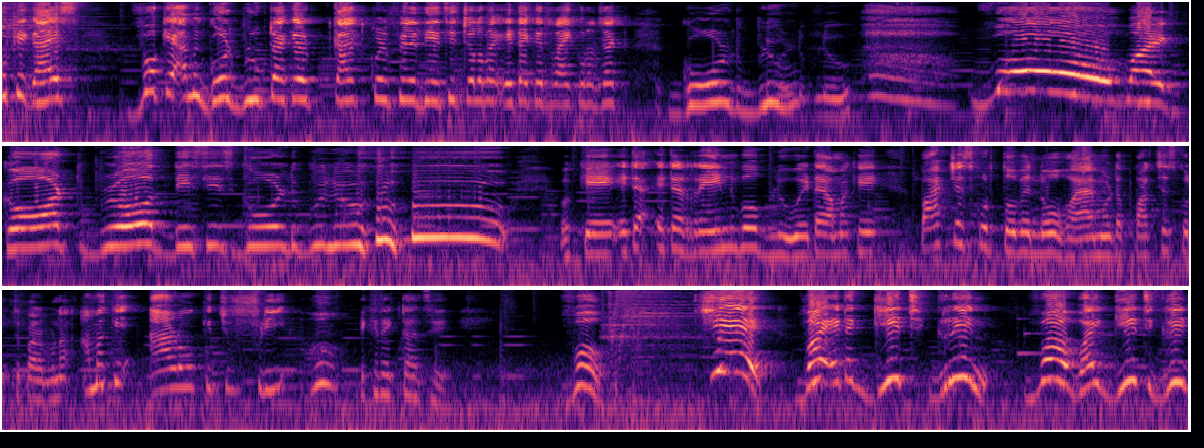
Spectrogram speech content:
okay guys okay আমি গোল্ড ব্লুটাকে কালেক্ট করে ফেলে দিয়েছি। চলো ভাই এটাকে ট্রাই করা যাক। Gold blue blue oh my god bro this is gold blue okay এটা এটা রেইনবো ব্লু এটা আমাকে পারচেস করতে হবে। নো ভাই আমি ওটা পারচেস করতে পারব না। আমাকে আরও কিছু ফ্রি এখানে একটা আছে। ও কে ভাই এটা গ্লিচ গ্রিন ওয়াও ভাই গ্লিচ গ্রিন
